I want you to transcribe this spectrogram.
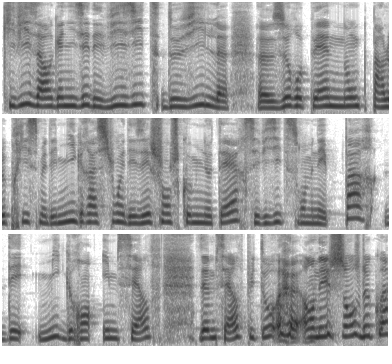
qui vise à organiser des visites de villes euh, européennes donc par le prisme des migrations et des échanges communautaires. Ces visites sont menées par des migrants himself, themselves plutôt, en échange de quoi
